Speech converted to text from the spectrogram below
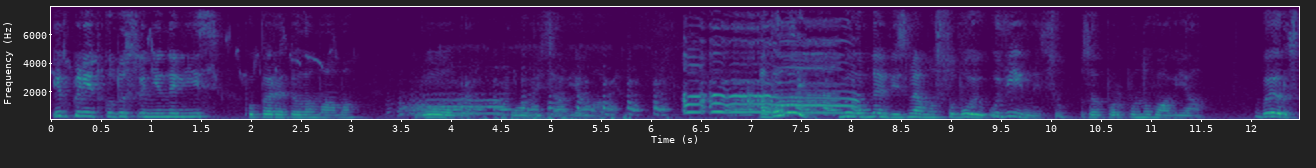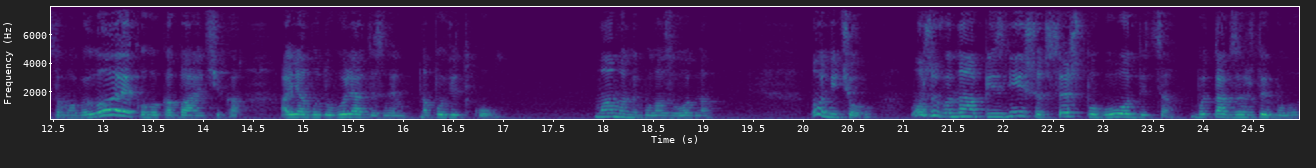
І в клітку до свині не лізь, попередила мама. Добре, пообіцяв я мамі. А давай ми одне візьмемо з собою у Вінницю, запропонував я. Виростимо великого кабанчика, а я буду гуляти з ним на повідку. Мама не була згодна. Ну, нічого, може, вона пізніше все ж погодиться, бо так завжди було.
